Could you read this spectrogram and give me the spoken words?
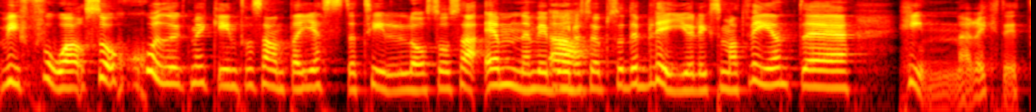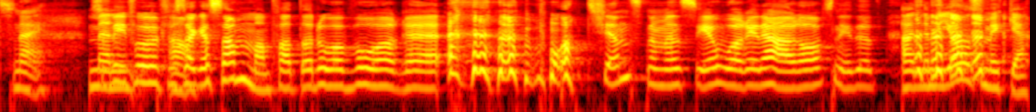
vi får så sjukt mycket intressanta gäster till oss och så här ämnen vi Ja. borde ta upp så det blir ju liksom att vi inte hinner riktigt. Nej. så vi får försöka sammanfatta då vår, eh, vårt känslomässiga år i det här avsnittet. Ja, nej men jag har så mycket.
